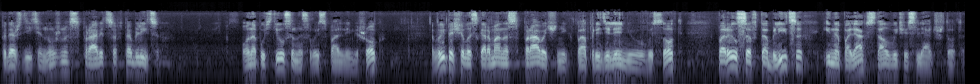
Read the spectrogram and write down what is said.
Подождите, нужно справиться в таблицах. Он опустился на свой спальный мешок, вытащил из кармана справочник по определению высот, порылся в таблицах и на полях стал вычислять что-то.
